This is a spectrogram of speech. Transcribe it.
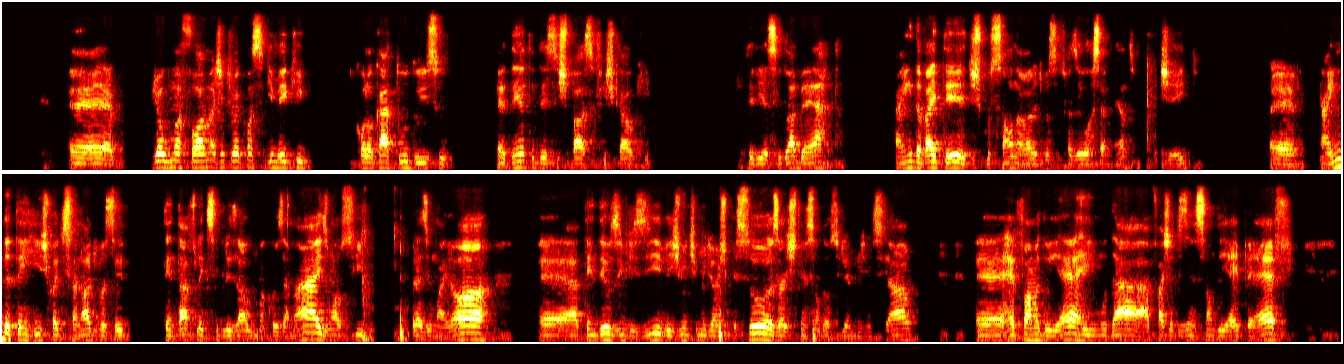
é, de alguma forma, a gente vai conseguir meio que colocar tudo isso é, dentro desse espaço fiscal que, teria sido aberto. Ainda vai ter discussão na hora de você fazer o orçamento, de jeito. É, ainda tem risco adicional de você tentar flexibilizar alguma coisa a mais, um auxílio Brasil maior, é, atender os invisíveis, 20 milhões de pessoas, a extensão do auxílio emergencial, é, reforma do IR, mudar a faixa de isenção do IRPF.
